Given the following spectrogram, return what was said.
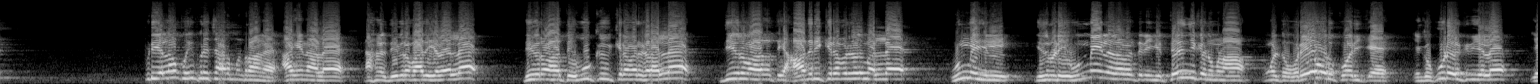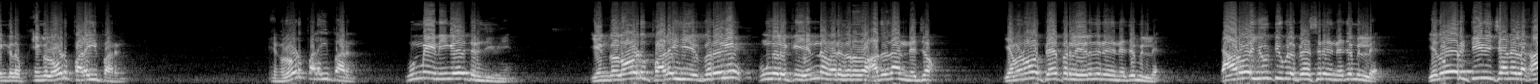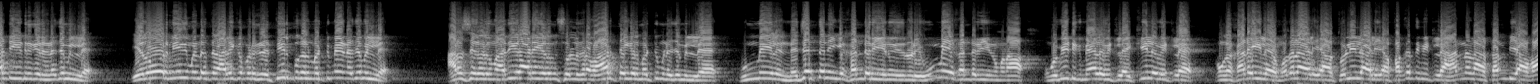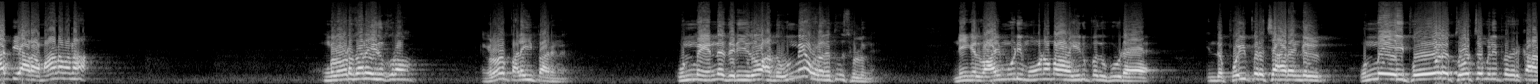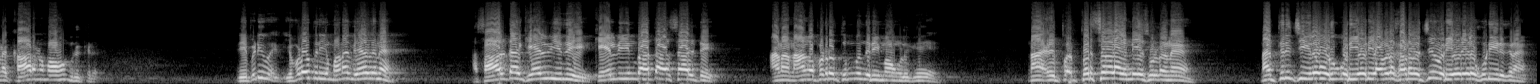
இப்படி எல்லாம் பொய் பிரச்சாரம் பண்றாங்க. ஆகையினால நாங்கள் தீவிரவாதிகள் அல்ல தீவிரவாதத்தை ஊக்குவிக்கிறவர்கள் அல்ல தீவிரவாதத்தை ஆதரிக்கிறவர்களும் அல்ல. உண்மையில் இதனுடைய உண்மை நிலவரத்தை நீங்க தெரிஞ்சுக்கணும்னா உங்கள்ட்ட ஒரே ஒரு கோரிக்கை எங்க கூட இருக்கிறீங்கள எங்களை எங்களோடு பழகி பாருங்க. எங்களோடு பழகி பாருங்க. உண்மையை நீங்களே தெரிஞ்சுக்குவீங்க. எங்களோடு பழகிய பிறகு உங்களுக்கு என்ன வருகிறதோ அதுதான் நிஜம். எவனோ பேப்பர்ல எழுதுறது நிஜம் இல்லை யாரோ யூடியூப்ல பேசுறது நிஜம் இல்லை ஏதோ ஒரு டிவி சேனல்ல காட்டிக்கிட்டு இருக்கிற நிஜம் இல்லை ஏதோ ஒரு நீதிமன்றத்தில் அளிக்கப்படுகிற தீர்ப்புகள் மட்டுமே நிஜம் இல்லை அரசுகளும் அதிகாரிகளும் சொல்லுகிற வார்த்தைகள் மட்டும் நிஜம் இல்லை உண்மையில நிஜத்தை நீங்க கண்டறியணும். இதனுடைய உண்மையை கண்டறியணும்னா உங்க வீட்டுக்கு மேல வீட்டுல கீழே வீட்டுல உங்க கடையில முதலாளியா தொழிலாளியா பக்கத்து வீட்டுல அண்ணனா தம்பியா வாத்தியாரா மாணவனா? உங்களோட தானே இருக்கிறோம். எங்களோட பழகி பாருங்க. உண்மை என்ன தெரியுதோ அந்த உண்மையை உலகத்துக்கு சொல்லுங்க. நீங்கள் வாய்மூடி மௌனமாக இருப்பது கூட இந்த பொய் பிரச்சாரங்கள் உண்மையை போல தோற்றமளிப்பதற்கான காரணமாகவும் இருக்கிறது. இது எப்படி எவ்வளவு பெரிய மனவேதனை? அசால்ட்டா கேள்வி இது. கேள்வின்னு பார்த்தா அசால்ட்டு ஆனா நாங்க படுற துன்பம் தெரியுமா உங்களுக்கு? நான் இப்ப பர்சனலா என்னைய சொல்றேனே? நான் திருச்சியில ஒரு ஒரு ஏரியாவில் கடை வச்சு ஒரு ஏரியாவில் குடியிருக்கிறேன்.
